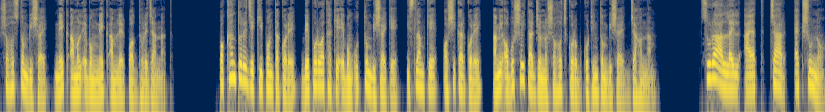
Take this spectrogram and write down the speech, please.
সহজতম বিষয়, নেক আমল এবং নেক আমলের পথ ধরে জান্নাত। পক্ষান্তরে যে কিপন্তা করে, বেপরোয়া থাকে এবং উত্তম বিষয়কে, ইসলামকে অস্বীকার করে, আমি অবশ্যই তার জন্য সহজ করব কঠিনতম বিষয়ে, জাহান্নাম। সুরা আল্লাইল, আয়াত চার, এক শূন্য।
